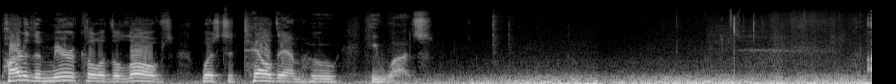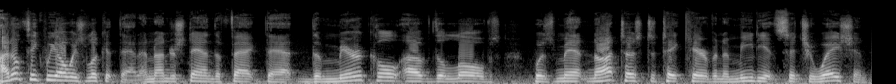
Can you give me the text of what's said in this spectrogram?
part of the miracle of the loaves was to tell them who he was. I don't think we always look at that and understand the fact that the miracle of the loaves was meant not just to take care of an immediate situation.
